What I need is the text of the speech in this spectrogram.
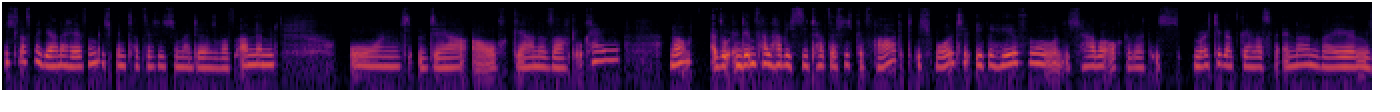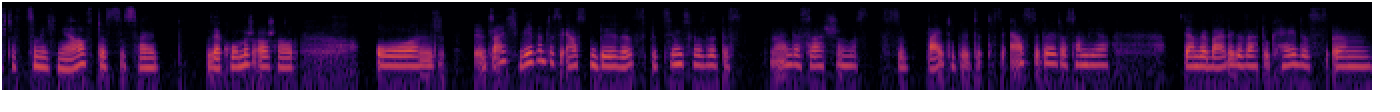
ich lasse mir gerne helfen. Ich bin tatsächlich jemand, der sowas annimmt und der auch gerne sagt, okay, ne? also in dem Fall habe ich sie tatsächlich gefragt. Ich wollte ihre Hilfe und ich habe auch gesagt, ich möchte ganz gerne was verändern, weil mich das ziemlich nervt, dass es halt sehr komisch ausschaut. Und gleich während des ersten Bildes, beziehungsweise das, nein, das war schon das, zweite Bild. Das erste Bild, das haben wir, da haben wir beide gesagt, okay, das ähm,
